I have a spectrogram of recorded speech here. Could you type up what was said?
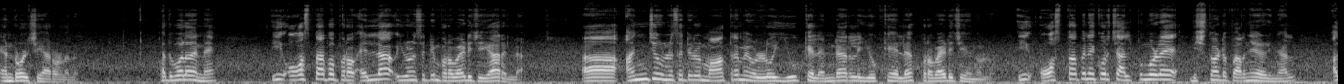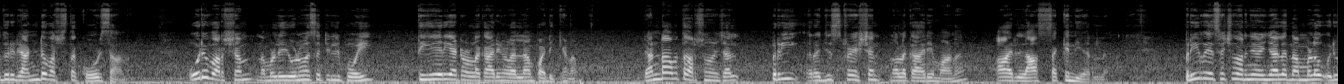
എൻറോൾ ചെയ്യാറുള്ളത്. അതുപോലെ തന്നെ ഈ ഓസ്പാപ്പ് പ്രൊ എല്ലാ യൂണിവേഴ്സിറ്റിയും പ്രൊവൈഡ് ചെയ്യാറില്ല. അഞ്ച് യൂണിവേഴ്സിറ്റികൾ മാത്രമേ ഉള്ളൂ യു കെയിൽ എന്റയർലി യു കെയിൽ പ്രൊവൈഡ് ചെയ്യുന്നുള്ളൂ. ഈ ഓസ്പാപ്പിനെ കുറിച്ച് അല്പം കൂടെ വിശദമായിട്ട് പറഞ്ഞു കഴിഞ്ഞാൽ അതൊരു രണ്ട് വർഷത്തെ കോഴ്സാണ് ഒരു വർഷം നമ്മൾ യൂണിവേഴ്സിറ്റിയിൽ പോയി തിയറി ആയിട്ടുള്ള കാര്യങ്ങളെല്ലാം പഠിക്കണം. രണ്ടാമത്തെ വർഷം എന്ന് വെച്ചാൽ പ്രീ രജിസ്ട്രേഷൻ എന്നുള്ള കാര്യമാണ് ആ ഒരു ലാസ്റ്റ് സെക്കൻഡ് ഇയറിൽ പ്രീ രജിസ്ട്രേഷൻ പറഞ്ഞു കഴിഞ്ഞാൽ നമ്മൾ ഒരു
